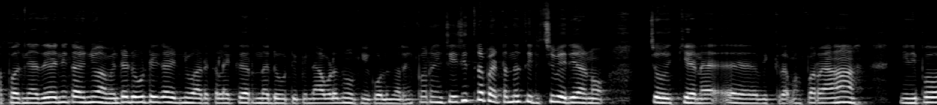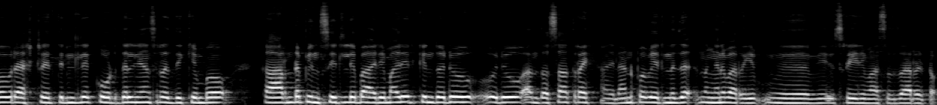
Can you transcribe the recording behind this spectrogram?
അപ്പോൾ ഞാൻ അത് കഴിഞ്ഞ് കഴിഞ്ഞു അവന്റെ ഡ്യൂട്ടി കഴിഞ്ഞു അടുക്കളയിൽ കയറുന്ന ഡ്യൂട്ടി. പിന്നെ അവൾ നോക്കിക്കോളും എന്ന് പറയും. പറയും ചേച്ചി ഇത്ര പെട്ടെന്ന് തിരിച്ചു വരികയാണോ? ചോദിക്കുകയാണ് വിക്രം. അപ്പോൾ ആ ഇനിയിപ്പോൾ രാഷ്ട്രീയത്തിൽ കൂടുതൽ ഞാൻ ശ്രദ്ധിക്കുമ്പോൾ കാറിന്റെ പിൻസീറ്റിൽ ഭാര്യമാർ ഇരിക്കുന്നത് ഒരു ഒരു അന്തസ്സാത്രേ. അതിനാണ് ഇപ്പോൾ വരുന്നത് എന്നങ്ങനെ പറയും ശ്രീനിവാസൻ സാർ കേട്ടോ.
